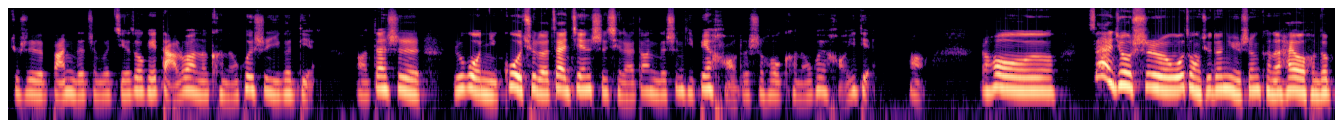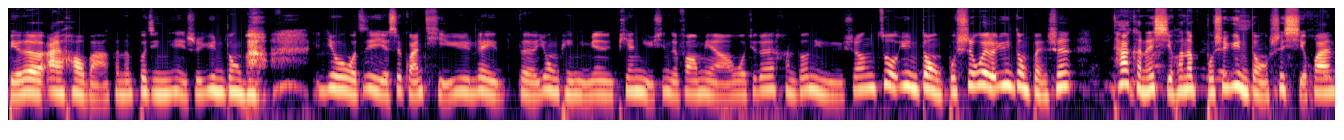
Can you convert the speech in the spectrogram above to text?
就是把你的整个节奏给打乱了，可能会是一个点啊。但是如果你过去了再坚持起来，当你的身体变好的时候，可能会好一点啊。然后。再就是，我总觉得女生可能还有很多别的爱好吧，可能不仅仅是运动吧。因为我自己也是管体育类的用品里面偏女性的方面啊，我觉得很多女生做运动不是为了运动本身。他可能喜欢的不是运动，是喜欢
